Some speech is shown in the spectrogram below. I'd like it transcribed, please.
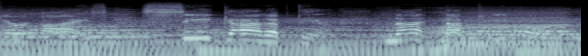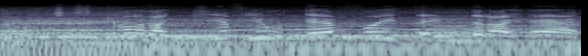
Your eyes. See God up there, not not people. Just God, I give you everything that I have.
